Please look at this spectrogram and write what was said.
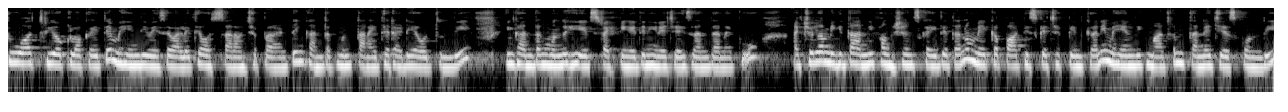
టూ ఆర్ త్రీ ఓ క్లాక్ అయితే మెహందీ వేసే వాళ్ళైతే వస్తారని చెప్పారంటే ఇంకా అంతకుముందు తనైతే రెడీ అవుతుంది. ఇంకా అంతకుముందు హెయిర్ స్ట్రైట్నింగ్ అయితే నేనే చేశాను తనకు. యాక్చువల్గా మిగతా అన్ని ఫంక్షన్స్కి అయితే తను మేకప్ ఆర్టిస్ట్కే చెప్పింది కానీ మెహందీకి మాత్రం తనే చేసుకుంది.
